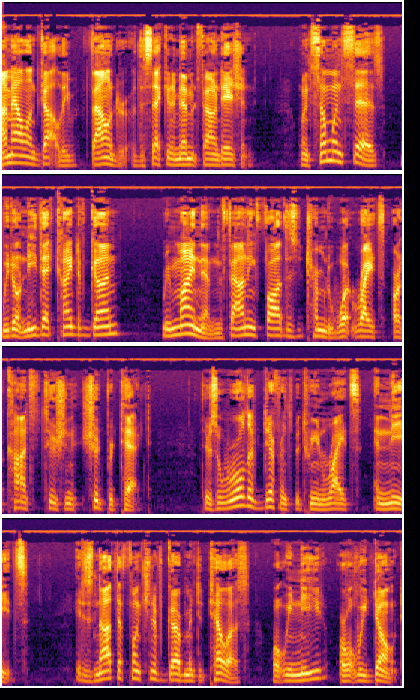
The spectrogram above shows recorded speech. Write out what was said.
I'm Alan Gottlieb, founder of the Second Amendment Foundation. When someone says we don't need that kind of gun, remind them the Founding Fathers determined what rights our Constitution should protect. There's a world of difference between rights and needs. It is not the function of government to tell us what we need or what we don't.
